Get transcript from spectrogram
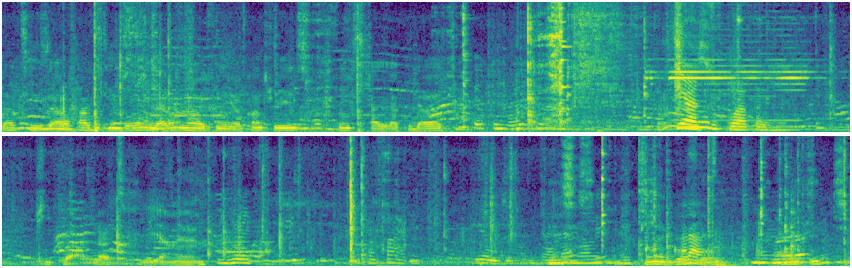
That is our habit in Burundi. I don't know if in your countries, things are like that. Hivi. People are not here, man. What can I go for? I eat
